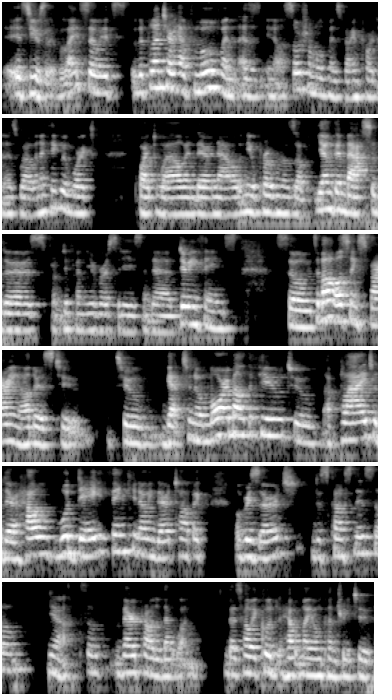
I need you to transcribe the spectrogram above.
it's useless, right? So it's the planetary health movement as you know, social movement is very important as well. And I think we worked quite well. And there are now new programs of young ambassadors from different universities and they're doing things. So it's about also inspiring others to to get to know more about the field, to apply to their how would they think, you know, in their topic of research, discuss this. So yeah, so very proud of that one. That's how I could help my own country to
